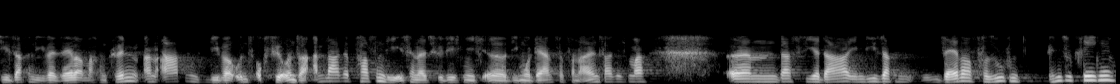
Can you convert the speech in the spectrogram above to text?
die Sachen, die wir selber machen können an Arten, die bei uns auch für unsere Anlage passen, die ist ja natürlich nicht äh, die modernste von allen, sage ich mal, ähm, dass wir da in die Sachen selber versuchen hinzukriegen,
